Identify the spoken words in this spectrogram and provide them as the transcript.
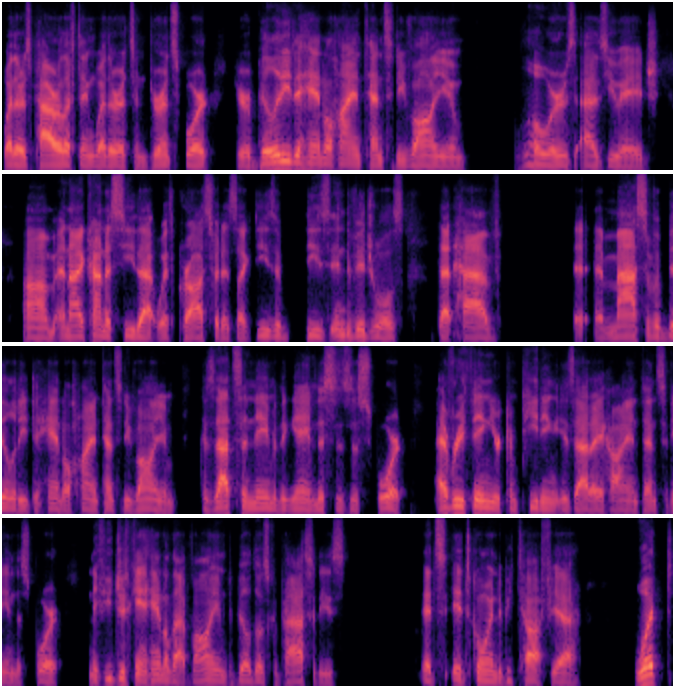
whether it's powerlifting whether it's endurance sport your ability to handle high intensity volume lowers as you age um, and i kind of see that with crossfit it's like these these individuals that have a- a massive ability to handle high intensity volume because that's the name of the game this is a sport everything you're competing is at a high intensity in the sport. And if you just can't handle that volume to build those capacities it's it's going to be tough. Yeah. What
